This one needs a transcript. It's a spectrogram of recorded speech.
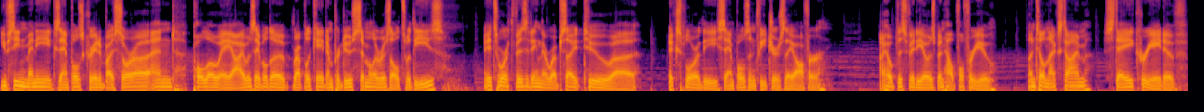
You've seen many examples created by Sora, and Pollo AI was able to replicate and produce similar results with ease. It's worth visiting their website to uh, explore the samples and features they offer. I hope this video has been helpful for you. Until next time, stay creative.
